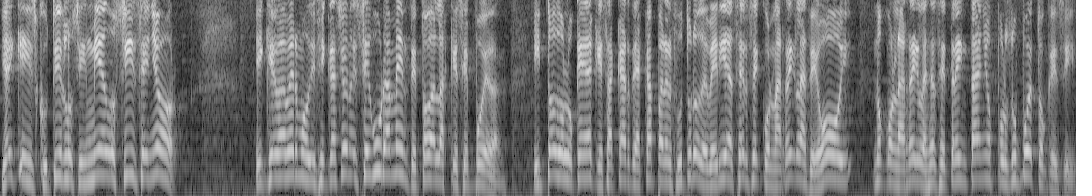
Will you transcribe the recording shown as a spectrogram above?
Y hay que discutirlo sin miedo, sí, señor. Y que va a haber modificaciones, seguramente todas las que se puedan. Y todo lo que haya que sacar de acá para el futuro debería hacerse con las reglas de hoy, no con las reglas de hace 30 años, por supuesto que sí.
